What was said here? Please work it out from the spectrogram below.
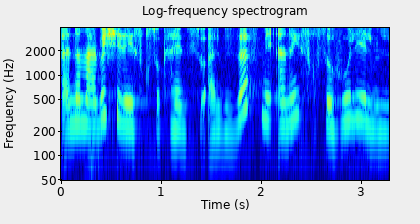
أنا ما عباليش إذا يسقسوك هذا السؤال بزاف mais أنا يسقسوه لي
